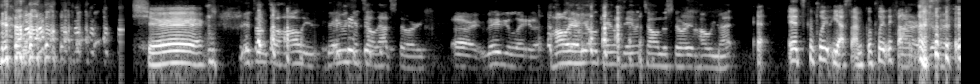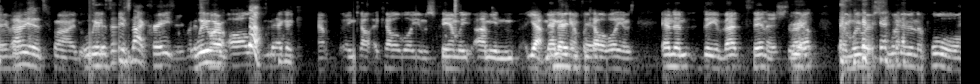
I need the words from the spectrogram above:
Sure. it's up to Holly. David can tell that story. All right. Maybe later. Holly, are you okay with David telling the story of how we met? It's completely yes, I'm completely fine. All right, go ahead, David. I mean, it's fine. We it's, it's not crazy, but it's we were fun. all No. at mega camp in Kel- at Keller Williams family. I mean, yeah, mega, Mega camp for camp. Keller Williams, and then the event finished, right? Yep. And we were swimming in the pool,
